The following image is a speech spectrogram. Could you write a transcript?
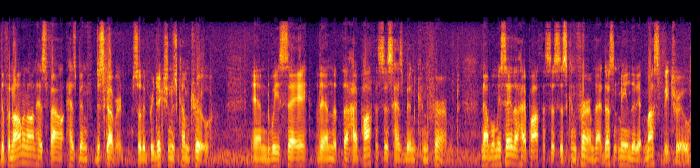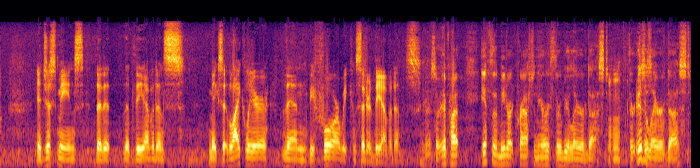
The phenomenon has, found, has been discovered, so the prediction has come true. And we say then that the hypothesis has been confirmed. Now, when we say the hypothesis is confirmed, that doesn't mean that it must be true. It just means that, it, that the evidence makes it likelier than before we considered the evidence. Okay, so if, if the meteorite crashed in the Earth, there would be a layer of dust. Mm-hmm. There is a layer of dust.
